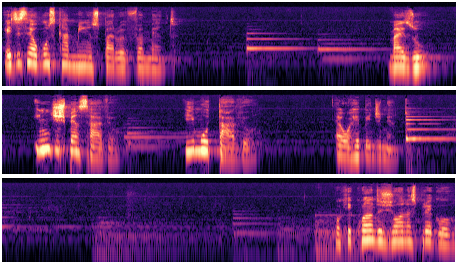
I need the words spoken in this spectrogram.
Existem alguns caminhos para o avivamento. Mas o indispensável, imutável, é o arrependimento. Porque quando Jonas pregou,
